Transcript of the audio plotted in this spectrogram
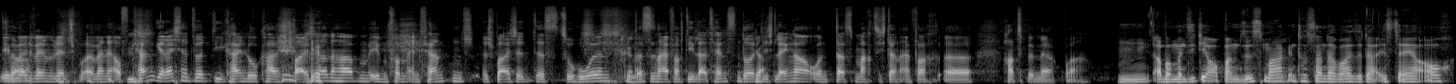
wenn, wenn, wenn, wenn auf Kern gerechnet wird, die keinen lokalen Speicher haben, eben vom entfernten Speicher das zu holen, genau. das sind einfach die Latenzen deutlich ja. länger und das macht sich dann einfach äh, hart bemerkbar. Mhm. Aber man sieht ja auch beim Sysmark mhm. interessanterweise, da ist er ja auch.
